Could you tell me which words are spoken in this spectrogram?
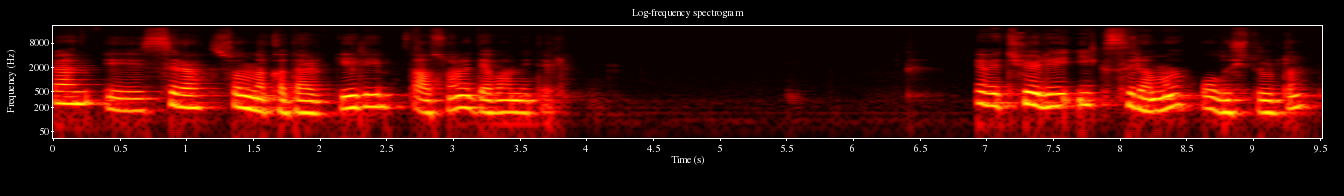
ben e, sıra sonuna kadar geleyim. Daha sonra devam edelim. Evet şöyle ilk sıramı oluşturdum.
